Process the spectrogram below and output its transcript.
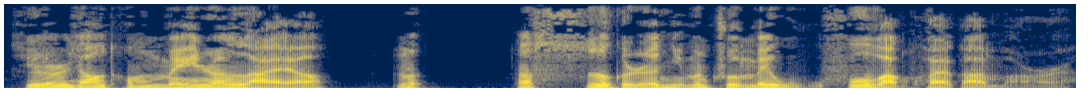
几人摇头：“没人来呀。”那四个人，你们准备五副碗筷干嘛呀？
